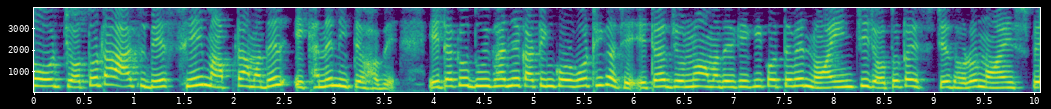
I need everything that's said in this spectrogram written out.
তো যতটা আসবে সেই মাপটা আমাদের এখানে নিতে হবে। এটাকেও দুই ভাঁজে কাটিং করব, ঠিক আছে? এটার জন্য আমাদেরকে কি করতে হবে? নয় ইঞ্চি যতটা এসছে, ধরো নয় আসবে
